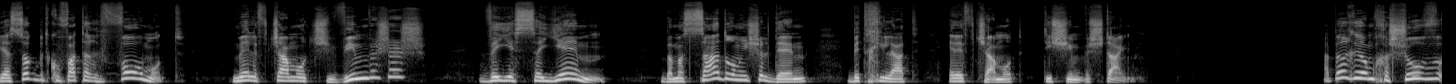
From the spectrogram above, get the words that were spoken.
יעסוק בתקופת הרפורמות מ-1976 ויסיים במסע הדרומי של דן בתחילת 1992. הפרק היום חשוב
